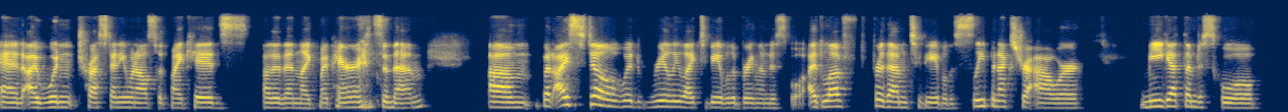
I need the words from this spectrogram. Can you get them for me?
and I wouldn't trust anyone else with my kids other than like my parents and them. Um, but I still would really like to be able to bring them to school. I'd love for them to be able to sleep an extra hour, me get them to school,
